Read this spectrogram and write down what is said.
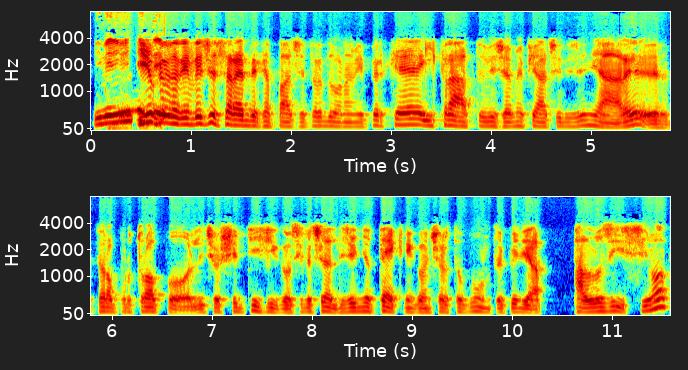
Io credo che invece sarebbe capace, perdonami, perché il tratto invece a me piace disegnare, eh, però purtroppo il liceo scientifico si faceva il disegno tecnico a un certo punto e quindi era pallosissimo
